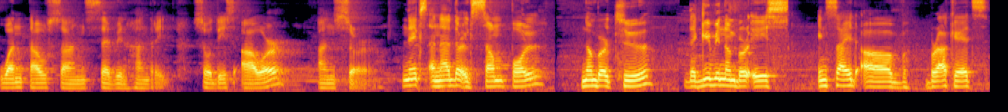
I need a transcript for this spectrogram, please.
1,700. So this our answer. Next, another example. Number 2. The given number is inside of brackets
